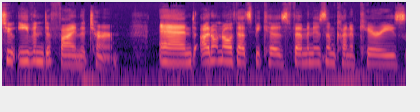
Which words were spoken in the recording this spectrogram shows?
to even define the term. And I don't know if that's because feminism kind of carries,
